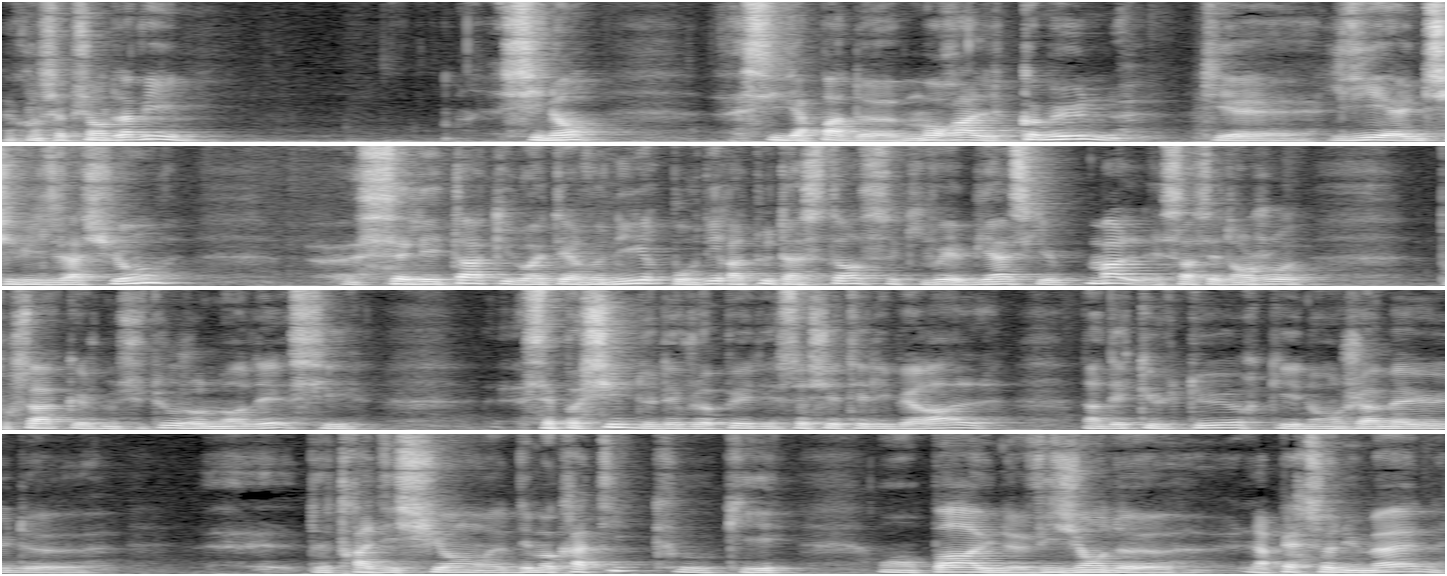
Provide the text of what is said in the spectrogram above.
la conception de la vie. Sinon, s'il n'y a pas de morale commune qui est liée à une civilisation, euh, c'est l'État qui doit intervenir pour dire à tout instant ce qui est bien, ce qui est mal. Et ça, c'est dangereux. Pour ça que je me suis toujours demandé si c'est possible de développer des sociétés libérales dans des cultures qui n'ont jamais eu de, de tradition démocratique ou qui n'ont pas une vision de la personne humaine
